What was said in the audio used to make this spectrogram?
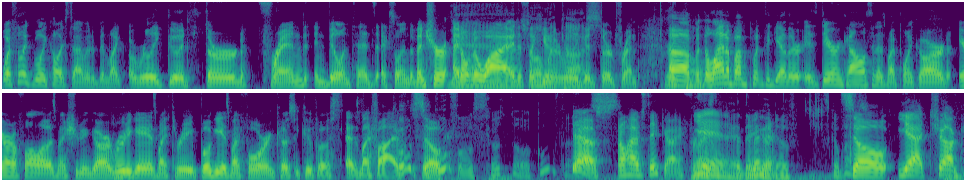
Well, I feel like Willie Cauley Stein would have been like a really good third friend in Bill and Ted's Excellent Adventure. I don't know why. I just feel like Oh he'd my have a really good third friend. Uh, but the lineup I'm putting together is Darren Collison as my point guard, Arron Afflalo as my shooting guard, Rudy Gay as my three, Boogie as my four, and Kosta Koufos as my five. so, yeah, an Ohio State guy. For Yeah. nice to Okay, put there you in go, Dove. Let's go. Bucks. So, yeah, Chuck.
